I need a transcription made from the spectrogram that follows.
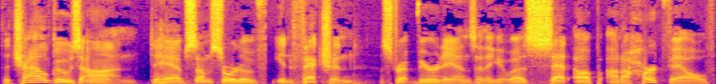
The child goes on to have some sort of infection, strep viridans, I think it was, set up on a heart valve,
